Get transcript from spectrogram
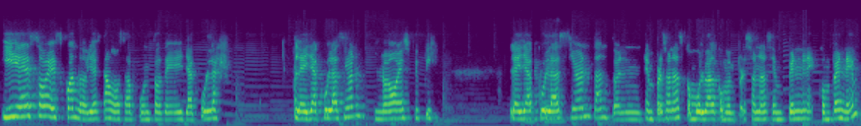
Y eso es cuando ya estamos a punto de eyacular. La eyaculación no es pipí. La eyaculación, tanto en, personas con vulva como en personas en pene, con pene,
